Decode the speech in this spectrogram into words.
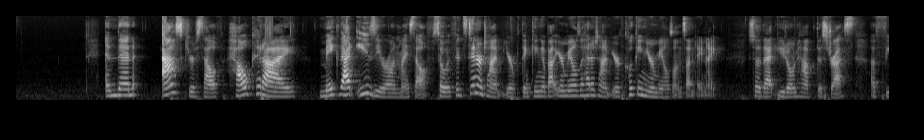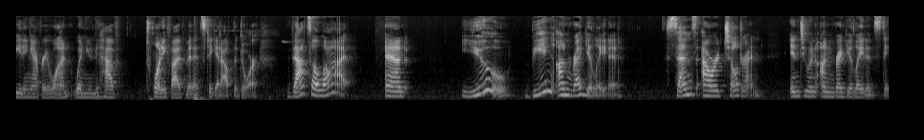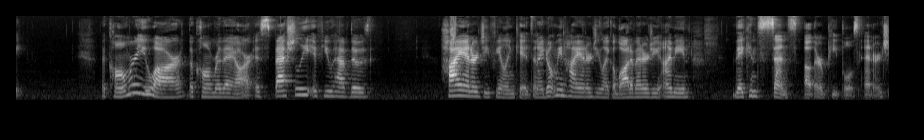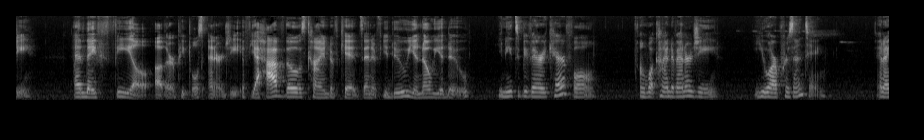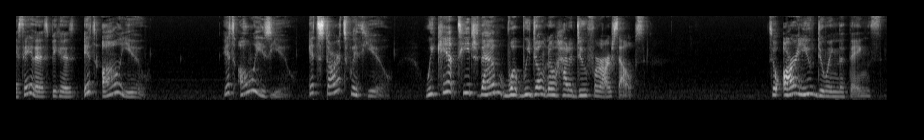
and then ask yourself, how could I make that easier on myself? So if it's dinner time, you're thinking about your meals ahead of time, you're cooking your meals on Sunday night so that you don't have the stress of feeding everyone when you have 25 minutes to get out the door. That's a lot. And you being unregulated sends our children into an unregulated state. The calmer you are, the calmer they are, especially if you have those high energy feeling kids. And I don't mean high energy like a lot of energy, I mean they can sense other people's energy and they feel other people's energy. If you have those kind of kids, and if you do, you know you do, you need to be very careful on what kind of energy you are presenting. And I say this because it's all you, it's always you. It starts with you. We can't teach them what we don't know how to do for ourselves. So, are you doing the things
